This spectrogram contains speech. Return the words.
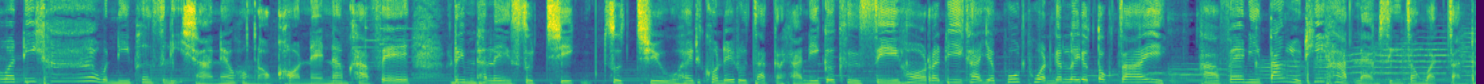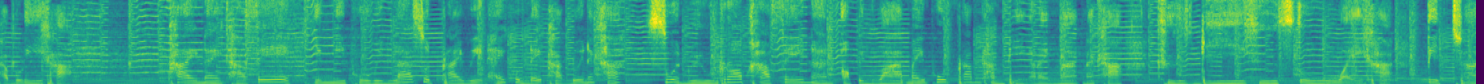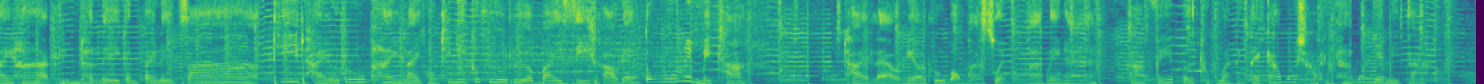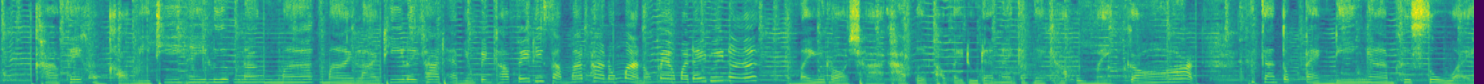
สวัสดีค่ะ วันนี้เพื่อสิริชาแนลของเราขอแนะนำคาเฟ่ริมทะเลสุดชิค สุดชิลให้ทุกคนได้รู้จักกันค่ะ นี่ก็คือซีหอระดีค่ะ อย่าพูดผวนกันเลยอย่าตกใจ คาเฟ่นี้ตั้งอยู่ที่หาดแหลมสิงห์จังหวัดจันทบุรีค่ะ ภายในคาเฟ่ยังมีพูลวิลล่าสุด p r i v a t ให้คุณได้พักด้วยนะคะ ส่วนวิวรอบคาเฟ่นั้นเอาเป็นว่าไม่พูดพร่ำทำเพลงอะไรมากนะคะ คือดีคือสวยค่ะ ติดชายหาดริมทะเลกันไปเลยจ้า ที่ถ่ายรูปไฮไลท์ของที่นี่ก็คือเรือใบสีขาวแดงตรงนู้นเห็นไหมคะ ถ่ายแล้วเนี่ยรูปออกมาสวยมากๆเลยนะ คาเฟ่เปิดทุกวันตั้งแต่9โมงเช้าถึง5โมงเย็นเลยจ้ะ คาเฟ่ของเขามีที่ให้เลือกนั่งมากมายหลายที่เลยค่ะ แถมยังเป็นคาเฟ่ที่สามารถพาน้องหมาน้องแมวมาได้ด้วยนะ ไม่รอช้าค่ะ เปิดเข้าไปดูด้านในกันเลยค่ะ โอ้ my god คือการตกแต่งดีงามคือสวย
